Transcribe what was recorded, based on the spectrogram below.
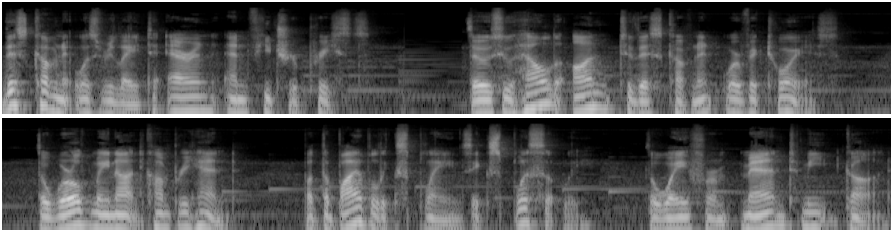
This covenant was relayed to Aaron and future priests. Those who held on to this covenant were victorious. The world may not comprehend, but the Bible explains explicitly the way for man to meet God.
